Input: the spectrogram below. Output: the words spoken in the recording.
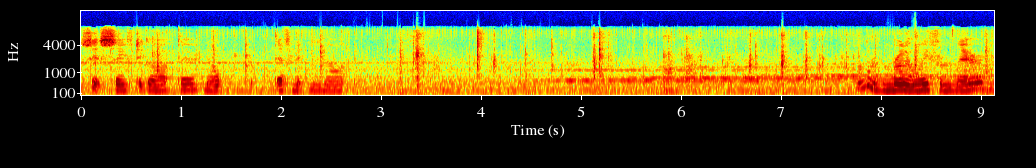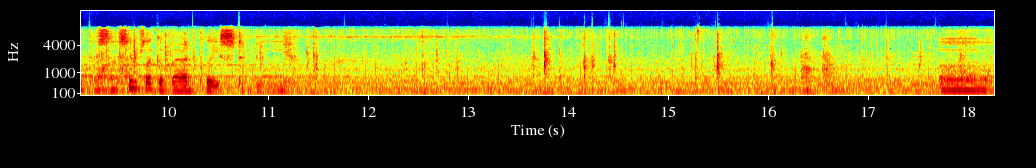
Is it safe to go out there? Nope, definitely not. I'm gonna run away from there because that seems like a bad place to be. Uh,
